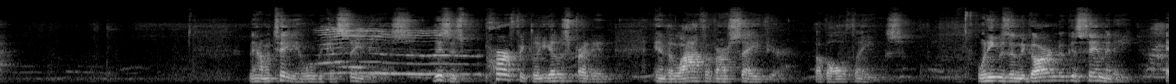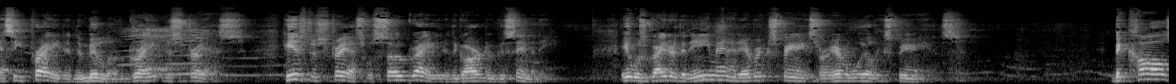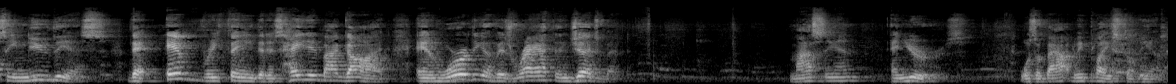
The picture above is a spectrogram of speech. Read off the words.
Now, I'm going to tell you where we can see this. This is perfectly illustrated in the life of our Savior of all things when he was in the Garden of Gethsemane as he prayed in the middle of great distress. His distress was so great in the Garden of Gethsemane It was greater than any man had ever experienced or ever will experience. Because he knew this, that everything that is hated by God and worthy of his wrath and judgment, my sin and yours, was about to be placed on him.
